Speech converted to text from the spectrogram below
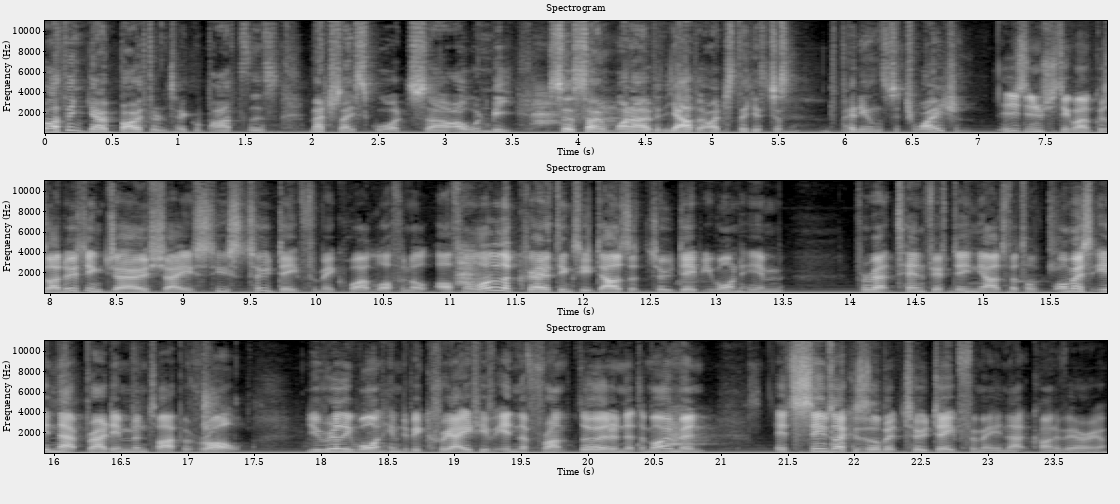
I think you know both are integral parts of this matchday squad. So I wouldn't be sort of saying one over the other. I just think it's just depending on the situation. It is an interesting one because I do think Joe O'Shea he's too deep for me quite often. Often a lot of the creative things he does are too deep. You want him for about 10, 15 yards, but almost in that Brad Inman type of role. You really want him to be creative in the front third, and at the moment, it seems like it's a little bit too deep for me in that kind of area.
